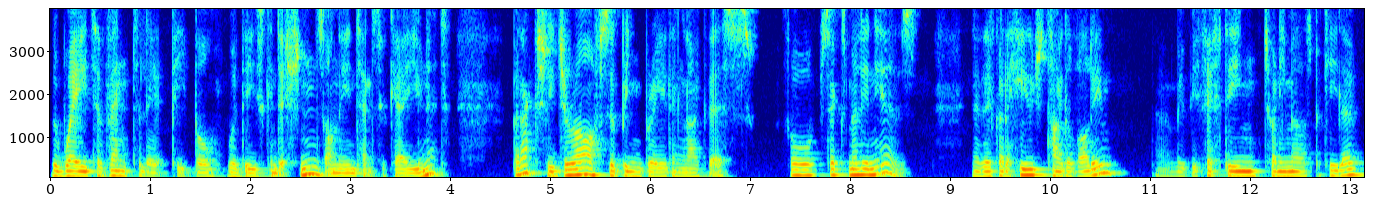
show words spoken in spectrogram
the way to ventilate people with these conditions on the intensive care unit. But actually, giraffes have been breathing like this for six million years. You know, they've got a huge tidal volume, uh, maybe 15, 20 mils per kilo.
